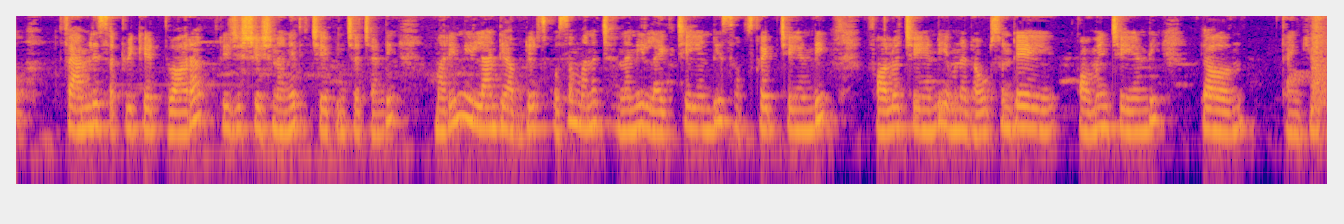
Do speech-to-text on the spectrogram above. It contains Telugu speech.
ఫ్యామిలీ సర్టిఫికేట్ ద్వారా రిజిస్ట్రేషన్ అనేది చేపించచ్చండి. మరిన్ని ఇలాంటి అప్డేట్స్ కోసం మన ఛానల్ని లైక్ చేయండి సబ్స్క్రైబ్ చేయండి ఫాలో చేయండి. ఏమైనా డౌట్స్ ఉంటే కామెంట్ చేయండి. Thank you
